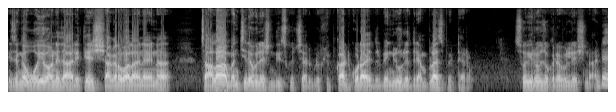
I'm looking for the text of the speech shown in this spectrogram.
నిజంగా ఓయో అనేది ఆ రితేష్ అగర్వాల్ అని ఆయన చాలా మంచి రెవల్యూషన్ తీసుకొచ్చారు. ఇప్పుడు ఫ్లిప్కార్ట్ కూడా ఇద్దరు బెంగళూరు ఇద్దరు ఎంప్లాయీస్ పెట్టారు. సో ఈరోజు ఒక రెవల్యూషన్ అంటే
